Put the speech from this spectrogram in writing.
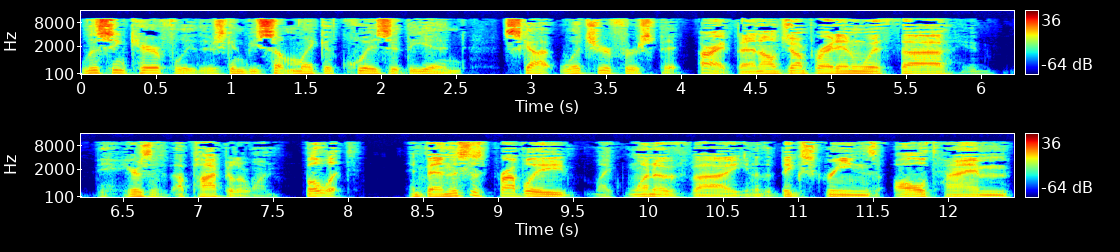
listen carefully. There's going to be something like a quiz at the end. Scott, what's your first pick? All right, Ben, I'll jump right in with uh, here's a, a popular one, Bullitt. And Ben, this is probably like one of uh, you know the big screen's all-time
